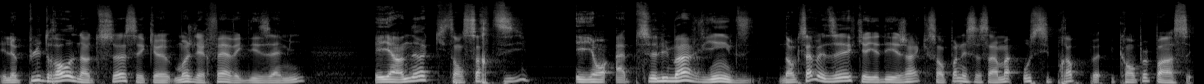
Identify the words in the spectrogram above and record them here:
Et le plus drôle dans tout ça, c'est que moi, je l'ai refait avec des amis, et il y en a qui sont sortis et ils ont absolument rien dit. Donc, ça veut dire qu'il y a des gens qui sont pas nécessairement aussi propres qu'on peut penser.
